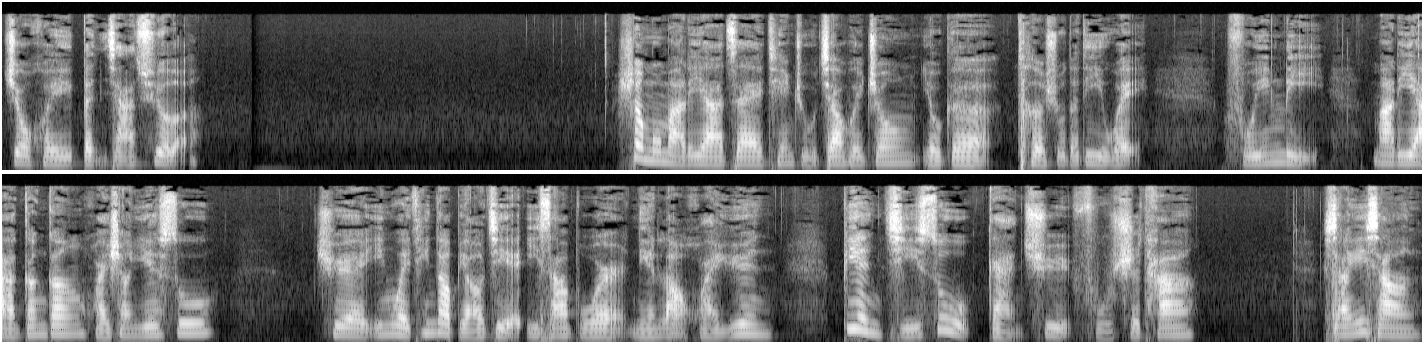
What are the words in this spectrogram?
就回本家去了。圣母玛利亚在天主教会中有个特殊的地位。福音里，玛利亚刚刚怀上耶稣，却因为听到表姐依撒伯尔年老怀孕，便急速赶去服侍她。想一想，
